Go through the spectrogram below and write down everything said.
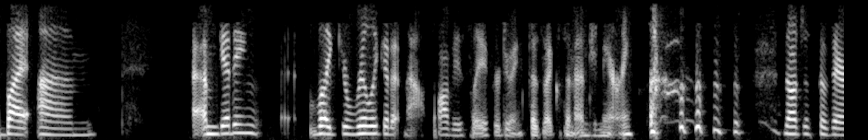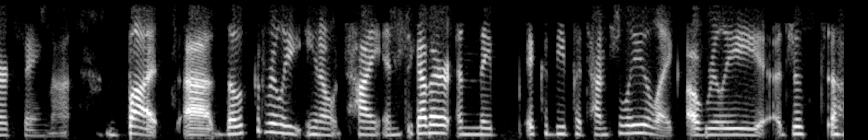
but um I'm getting like you're really good at math, obviously, if you're doing physics and engineering. Not just because Erik's saying that, but uh, those could really, you know, tie in together, and they it could be potentially like a really uh, just uh,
